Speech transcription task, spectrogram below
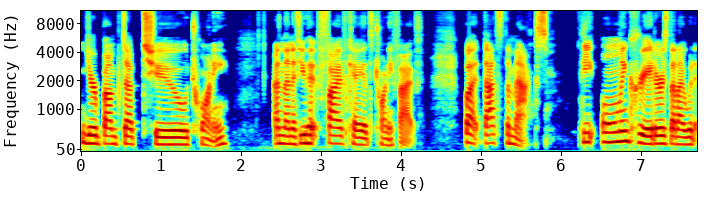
you're bumped up to 20. And then if you hit 5k, it's 25. But that's the max. The only creators that I would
